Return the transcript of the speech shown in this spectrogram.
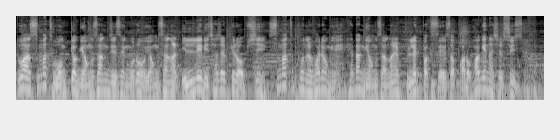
또한 스마트 원격 영상 재생으로 영상을 일일이 찾을 필요 없이 스마트폰을 활용해 해당 영상을 블랙박스에서 바로 확인하실 수 있습니다.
